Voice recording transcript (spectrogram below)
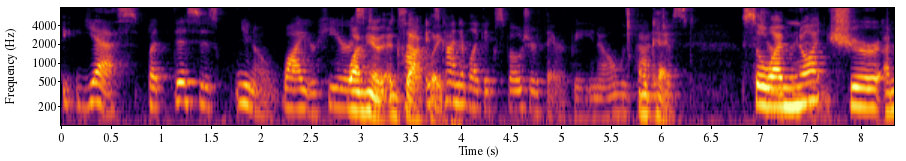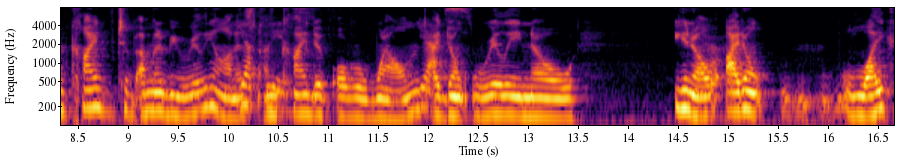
yes, but this is, you know, why you're here. Why is I'm here, exactly. It's kind of like exposure therapy, you know? We've got Okay. to just. So I'm in. not sure. I'm kind of. To, I'm going to be really honest. Yeah, I'm kind of overwhelmed. Yes. I don't really know. You know. I don't like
